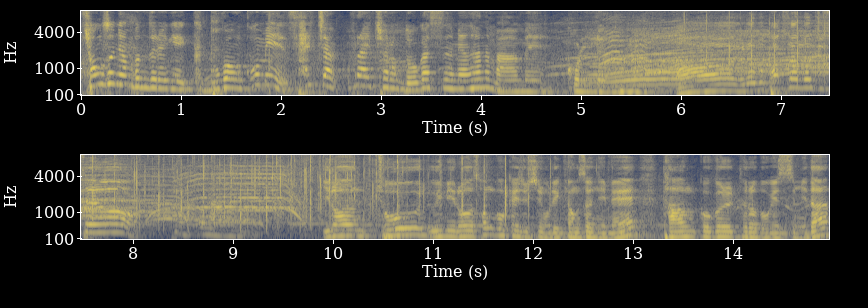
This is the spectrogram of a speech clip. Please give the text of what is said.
청소년분들에게 그 무거운 꿈이 살짝 후라이처럼 녹았으면 하는 마음에 고른 곡이에요. 아 여러분 박수 한번 주세요. 이런 좋은 의미로 선곡해 주신 우리 경서님의 다음 곡을 들어보겠습니다.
